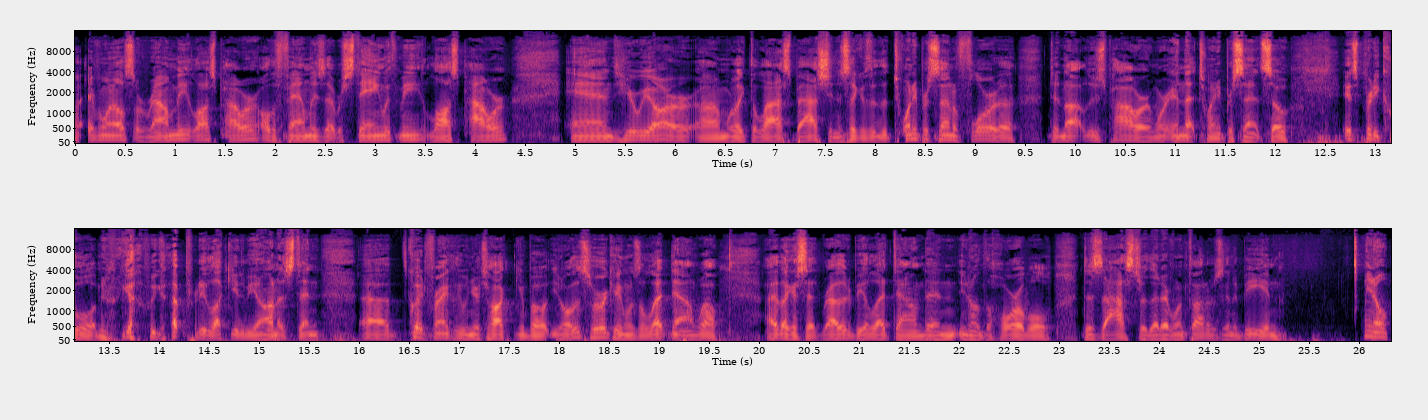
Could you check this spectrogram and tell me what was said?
Uh, everyone else around me lost power. All the families that were staying with me lost power. And here we are. Um, we're like the last bastion. It's like the 20% of Florida did not lose power, and we're in that 20%. So it's pretty cool. I mean, we got, we got pretty lucky, to be honest. And uh, quite frankly, when you're talking about, you know, this hurricane was a letdown, well, I, like I said, rather to be a letdown than, you know, the horrible disaster that everyone thought it was going to be. And you know,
